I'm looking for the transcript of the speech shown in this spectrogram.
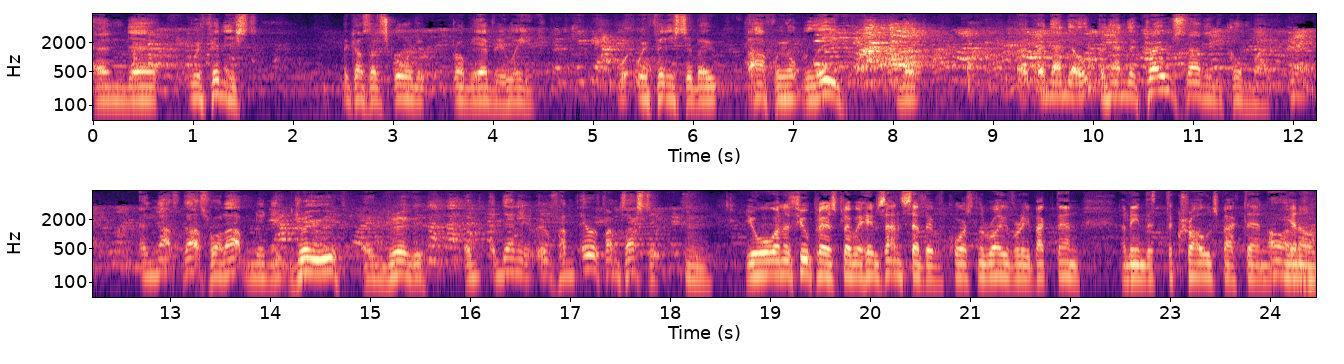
and uh, we finished because I'd scored it probably every week. We finished about halfway up the league, but, and then the and then the crowd started to come back, and that's that's what happened, and it grew and grew, and, and then it, it, was, it was fantastic. Mm. You were one of the few players to play with Hibs and Celtic, of course, in the rivalry back then. I mean, the, the crowds back then. Oh, you know,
